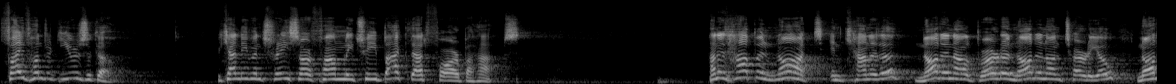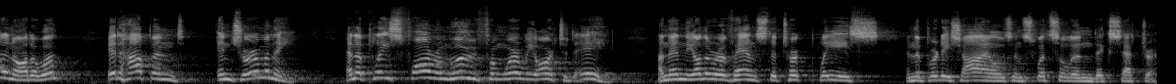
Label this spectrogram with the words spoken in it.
500 years ago. We can't even trace our family tree back that far, perhaps. And it happened not in Canada, not in Alberta, not in Ontario, not in Ottawa. It happened in Germany, in a place far removed from where we are today. And then the other events that took place in the British Isles and Switzerland, etc.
